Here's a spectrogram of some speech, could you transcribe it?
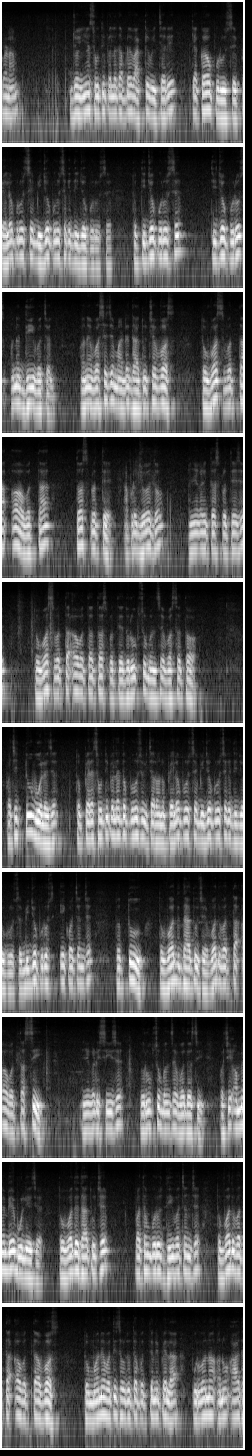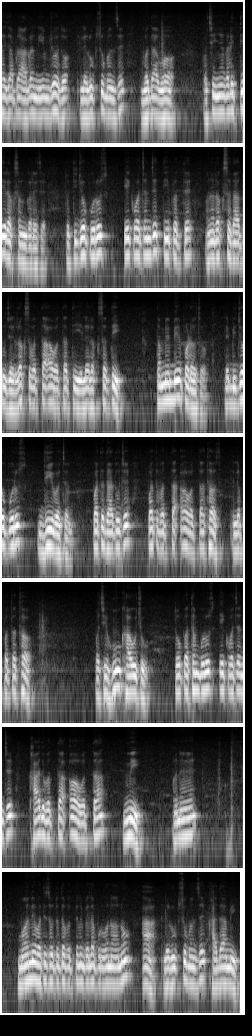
પ્રણામ. જો અહીંયા સૌથી પહેલાં તો આપણે વાક્ય વિચારીએ કે આ કયો પુરુષ છે? પહેલો પુરુષ છે, બીજો પુરુષ છે કે ત્રીજો પુરુષ છે? તો ત્રીજો પુરુષ છે, ત્રીજો પુરુષ અને ધી વચન અને વસે છે માટે ધાતુ છે વસ. તો વસ વત્તા અ વત્તા તસ પ્રત્યય. આપણે જોયો તો, અહીંયા આગળ તસ પ્રત્યય છે. તો વસ વત્તા અ વત્તા તસ પ્રત્યય. તો રૂપ શું બનશે? વસત. પછી તું બોલે છે. તો પહેલાં સૌથી પહેલાં તો પુરુષ વિચારવાનો. પહેલો પુરુષ છે, બીજો પુરુષ છે કે ત્રીજો પુરુષ છે? બીજો પુરુષ એક વચન છે? તો તું, તો વદ ધાતુ છે. વદ વત્તા અ વત્તા સી. અહીંયા આગળ સી છે, તો રૂપ શું બનશે? વદસી પછી અમે બે બોલીએ છીએ. તો વદ ધાતુ છે, પ્રથમ પુરુષ ધીવચન છે, તો વદ વત્તા અ વત્તા વસ. તો મને વતી સૌદતા પ્રત્યેની પહેલાં પૂર્વના અનુ આ થાય છે. આપણે આગળ નિયમ જોયો હતો એટલે રૂપ શું બનશે? વદા વ પછી અહીંયા આગળ તે રક્ષણ કરે છે. તો ત્રીજો પુરુષ એક વચન છે, તી પ્રત્યે અને રક્ષ ધાતુ છે. રક્ષ વત્તા અ વત્તા તી એટલે રક્ષતી તમે બે પડો છો, એટલે બીજો પુરુષ ધી વચન. પત ધાતુ છે, પત વત્તા અ વત્તા થસ, એટલે પત થ. પછી હું ખાઉં છું, તો પ્રથમ પુરુષ એક વચન છે, ખાદ વત્તા અ વત્તા મી. અને મને વતી શોધતા પ્રત્યેની પહેલાં પૂર્વનાનો આ, એટલે રૂપ બનશે? બનશે ખાદામી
